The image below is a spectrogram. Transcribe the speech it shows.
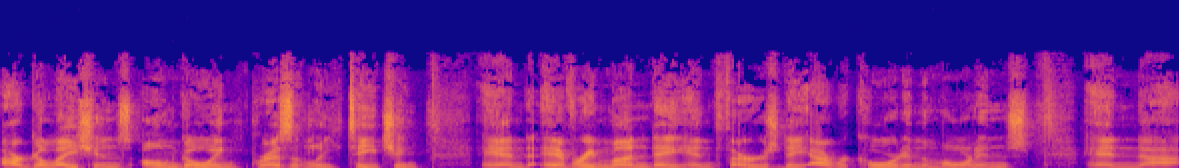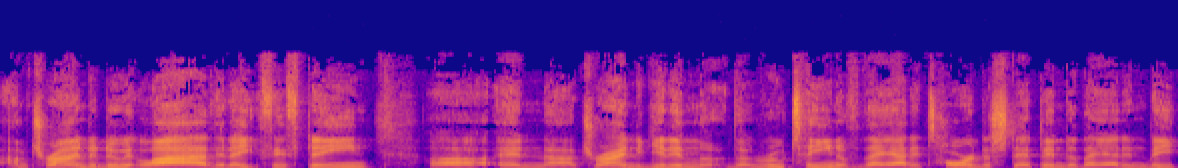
our Galatians ongoing, presently teaching. And every Monday and Thursday, I record in the mornings, and uh, I'm trying to do it live at 8:15. Uh, and uh, trying to get in the, the routine of that. It's hard to step into that and be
